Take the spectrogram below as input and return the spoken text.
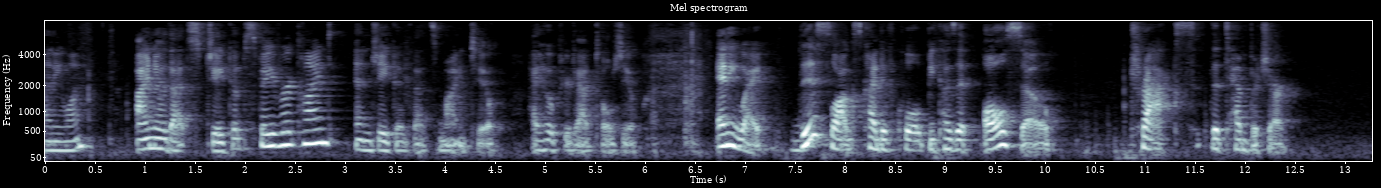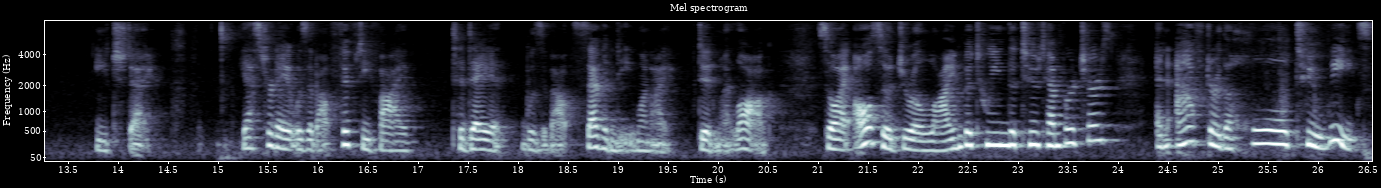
Anyone? I know that's Jacob's favorite kind, and Jacob, that's mine too. I hope your dad told you. Anyway, this log's kind of cool because it also tracks the temperature each day. Yesterday it was about 55. Today it was about 70 when I did my log. So I also drew a line between the two temperatures. And after the whole two weeks,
